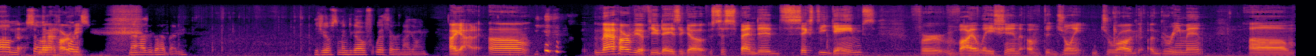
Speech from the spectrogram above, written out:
Um, so Matt Harvey. course- Matt Harvey, go ahead, Brandon. Did you have something to go with, or am I going? I got it. Um, Matt Harvey a few days ago suspended 60 games for violation of the joint drug agreement. Um,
